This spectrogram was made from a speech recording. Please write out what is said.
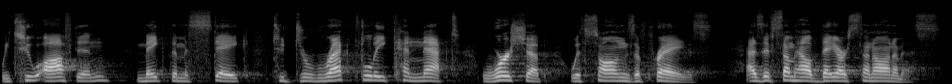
We too often make the mistake to directly connect worship with songs of praise as if somehow they are synonymous.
